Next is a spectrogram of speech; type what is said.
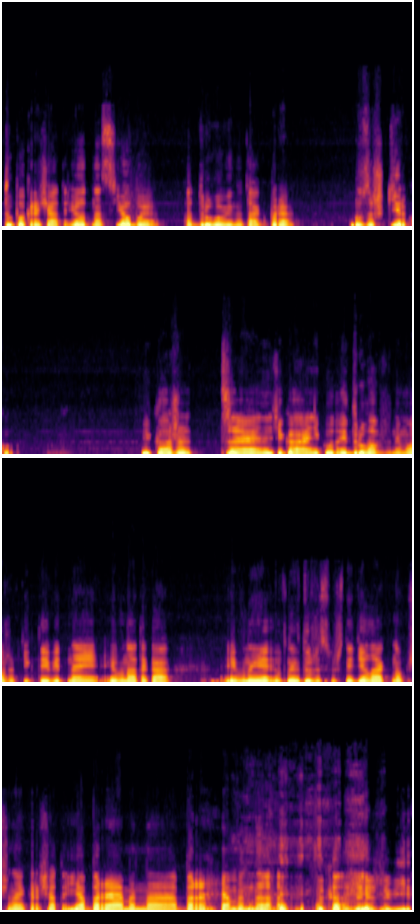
Тупо кричати. І одна сйобує, а другу він отак бере за шкірку і каже: Це, не тікай нікуди. І друга вже не може втікти від неї. І вона така. І вони, в них дуже смішний діалект, вона починає кричати: Я беременна, беременна, показує живіт.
